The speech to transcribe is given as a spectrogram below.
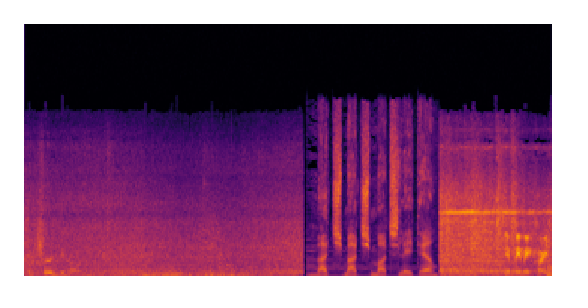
Picture di ba? Much, much, much later. May pay by card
